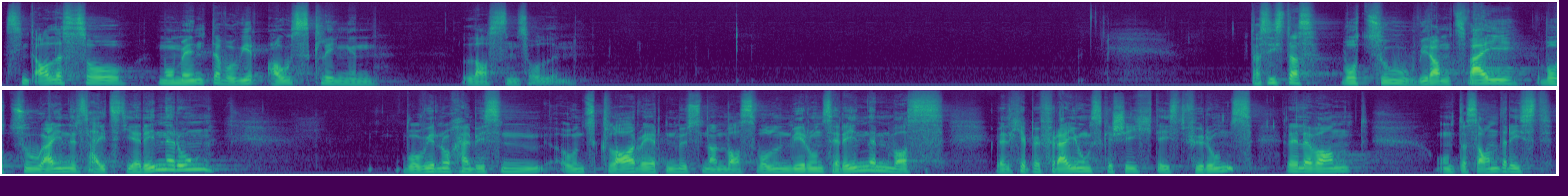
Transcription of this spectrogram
sind alles so Momente, wo wir ausklingen lassen sollen. Das ist das Wozu. Wir haben zwei Wozu. Einerseits die Erinnerung, wo wir noch ein bisschen uns klar werden müssen, an was wollen wir uns erinnern, was, welche Befreiungsgeschichte ist für uns relevant. Und das andere ist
